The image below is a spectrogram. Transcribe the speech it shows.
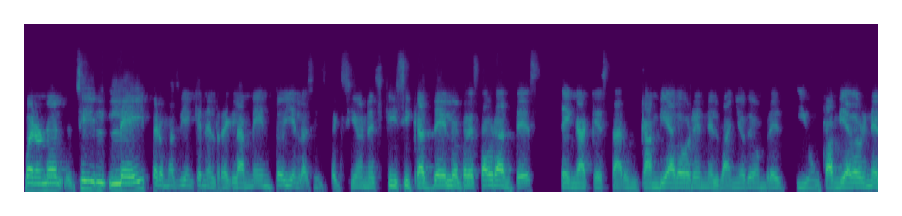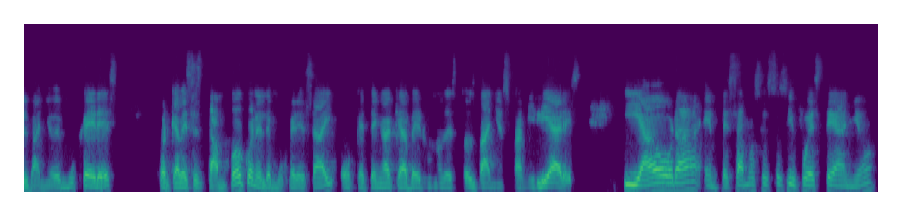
bueno, no, sí, ley, pero más bien que en el reglamento y en las inspecciones físicas de los restaurantes tenga que estar un cambiador en el baño de hombres y un cambiador en el baño de mujeres porque a veces tampoco en el de mujeres hay, o que tenga que haber uno de estos baños familiares. Y ahora empezamos, eso sí fue este año,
